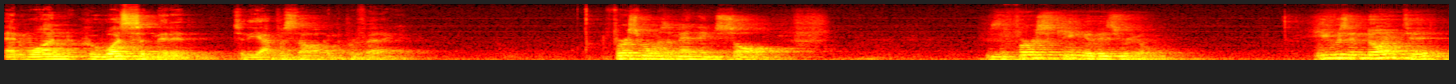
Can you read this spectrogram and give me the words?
And one who was submitted to the apostolic and the prophetic. First one was a man named Saul. He was the first king of Israel. He was anointed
